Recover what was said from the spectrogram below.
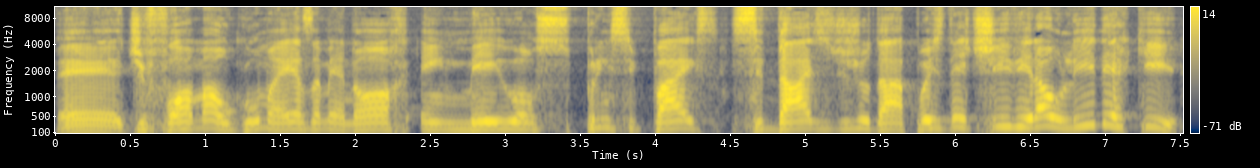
é, de forma alguma és a menor em meio aos principais cidades de Judá, pois de ti virá o líder que,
